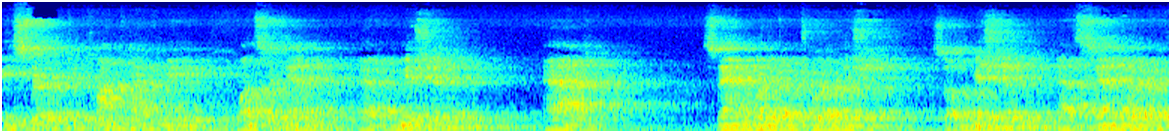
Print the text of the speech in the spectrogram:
be certain to contact me once again at mission at San Buenaventura Mission. So mission at San Juan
